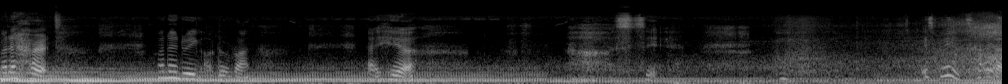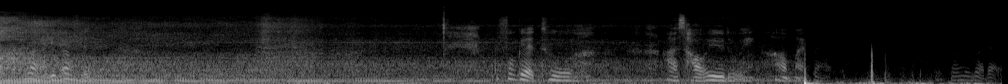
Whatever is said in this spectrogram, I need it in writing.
what I hurt, when I'm doing outdoor run, I hear, oh, shit. It's really tired, right? Because it forget to ask how are you doing. Oh my bad. So sorry about that.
